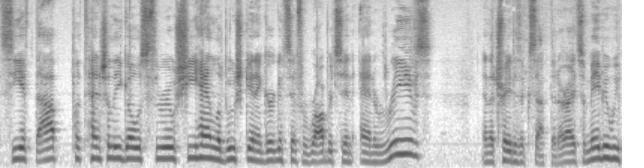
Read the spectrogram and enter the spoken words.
See if that potentially goes through. Sheahan, Lyubushkin, and Girgensons for Robertson and Reaves. And the trade is accepted. All right. So maybe we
